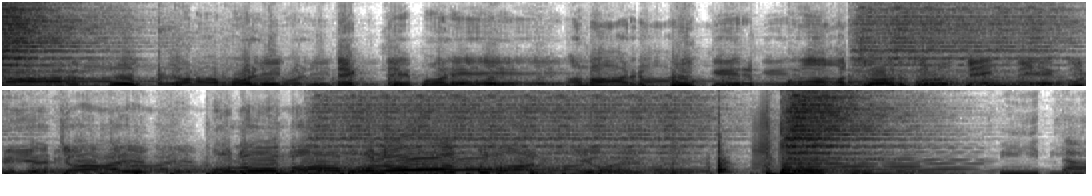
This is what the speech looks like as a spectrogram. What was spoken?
তার মুখ খানা মলিন দেখতে পড়ে আমার বুকের পাঁচরগুলো ভেঙে গুড়িয়ে যায়। বলো মা বলো তোমার কি হয়েছে? পিতা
